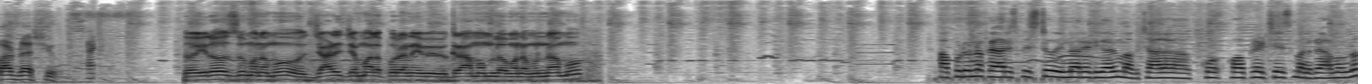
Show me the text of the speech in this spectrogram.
God bless you. సో ఈరోజు మనము జాడి జమ్మాలపూర్ అనే గ్రామంలో మనం ఉన్నాము. అప్పుడున్న ప్యారిస్ పిస్ట్ ఇన్నారెడ్డి గారు మాకు చాలా కో కోఆపరేట్ చేసి మన గ్రామంలో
